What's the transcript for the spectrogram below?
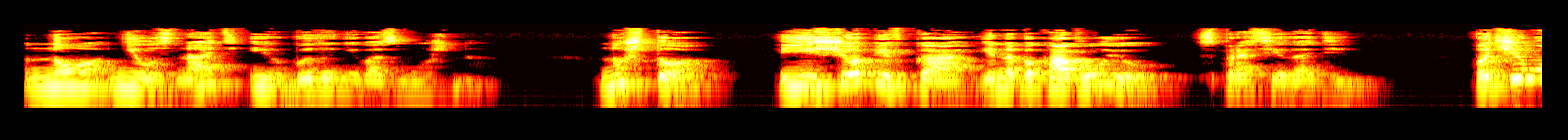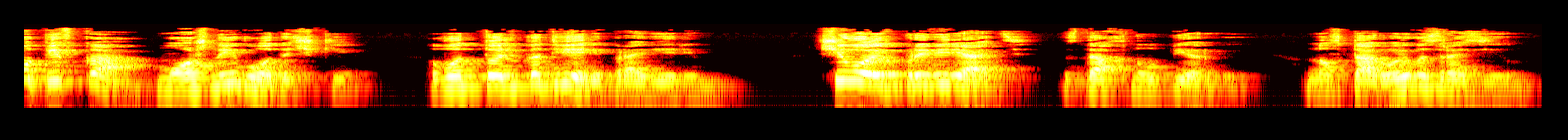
но не узнать их было невозможно. «Ну что, еще пивка и на боковую?» – спросил один. «Почему пивка? Можно и водочки. Вот только двери проверим». «Чего их проверять?» – вздохнул первый, но второй возразил.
